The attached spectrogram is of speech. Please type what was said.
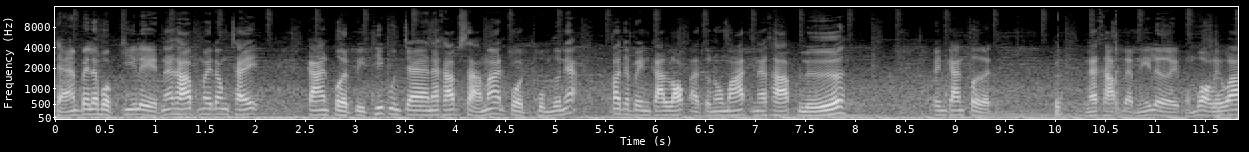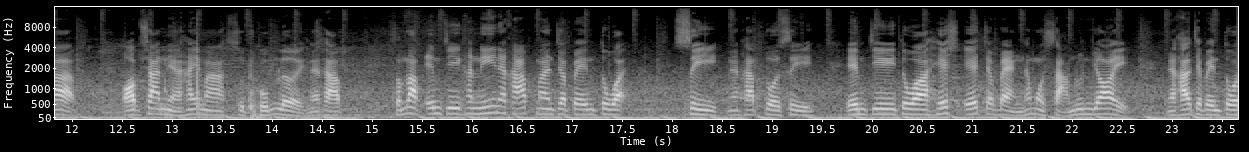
แถมเป็นระบบคีย์เลสนะครับไม่ต้องใช้ การเปิดปิดที่กุญแจนะครับ สามารถกดปุ่มตัวนี้ก็จะเป็นการล็อกอัตโนมัตินะครับ หรือเป็นการเปิดนะครับ แบบนี้เลยผมบอกเลยว่าออปชันเนี่ยให้มาสุดคุ้มเลยนะครับสำหรับ MG คันนี้นะครับ มันจะเป็นตัว C นะครับตัว C MG ตัว HS จะแบ่งทั้งหมด 3 รุ่นย่อยนะครับจะเป็นตัว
